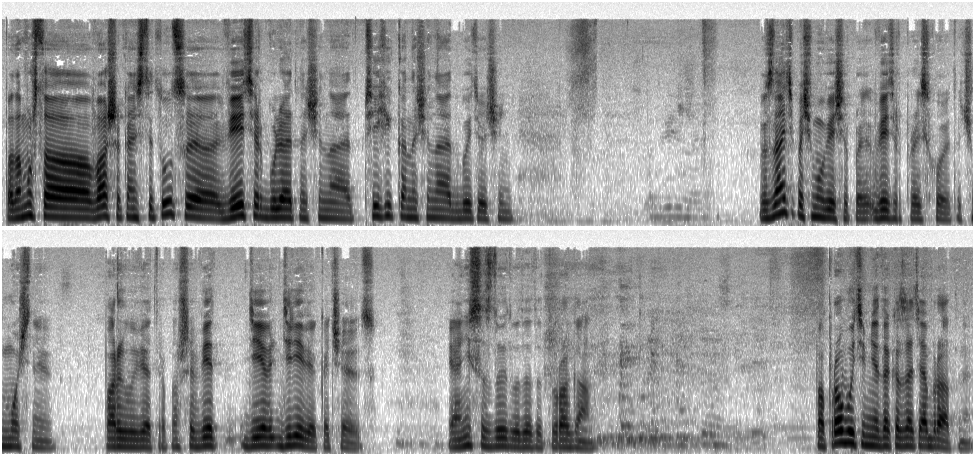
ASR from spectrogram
Потому что ваша конституция, ветер гулять начинает, психика начинает быть очень... Вы знаете, почему ветер, ветер происходит? Очень мощные порывы ветра. Потому что вет, деревья качаются. И они создают вот этот ураган. Попробуйте мне доказать обратное.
